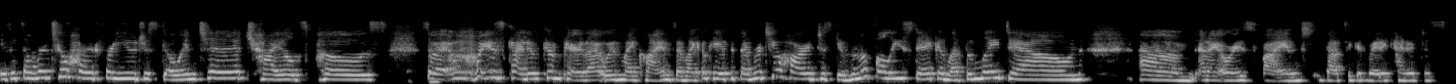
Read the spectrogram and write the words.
if it's ever too hard for you, just go into child's pose. So I always kind of compare that with my clients. I'm like, okay, if it's ever too hard, just give them a bully stick and let them lay down. Um, and I always find that's a good way to kind of just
